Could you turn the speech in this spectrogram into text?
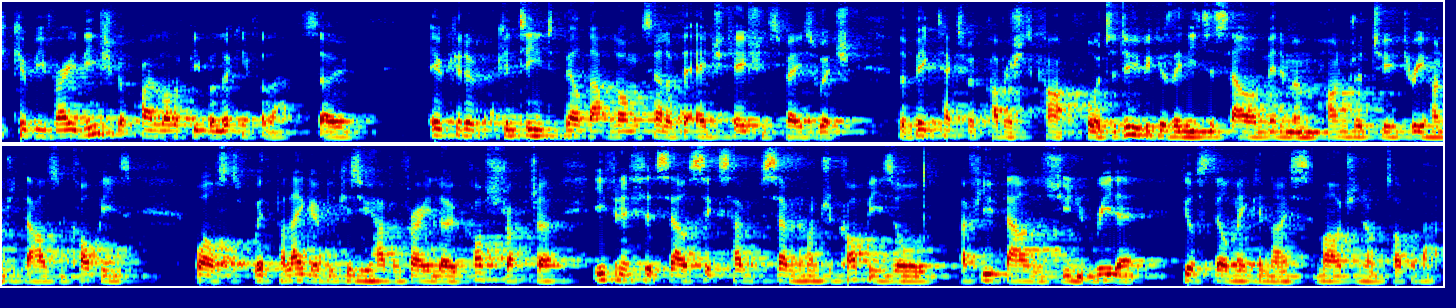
It could be very niche, but quite a lot of people are looking for that. So it could have continued to build that long tail of the education space, which the big textbook publishers can't afford to do because they need to sell a minimum 100 to 300,000 copies Whilst with Perlego, because you have a very low cost structure, even if it sells six, seven hundred copies or a few thousand students read it, you'll still make a nice margin on top of that.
